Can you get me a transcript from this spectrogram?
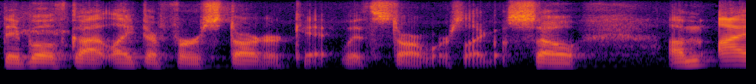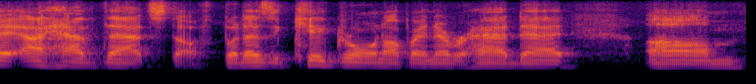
They both got like their first starter kit with Star Wars Legos. So um, I, I have that stuff. But as a kid growing up, I never had that. Um,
